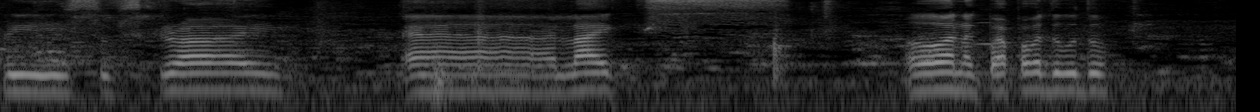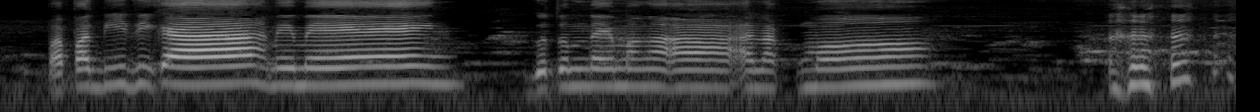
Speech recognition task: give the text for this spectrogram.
Please subscribe. Uh, likes. Oh, nagpapadudo. Papadidi ka, Mimeng. Gutom na yung mga ah, anak mo.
